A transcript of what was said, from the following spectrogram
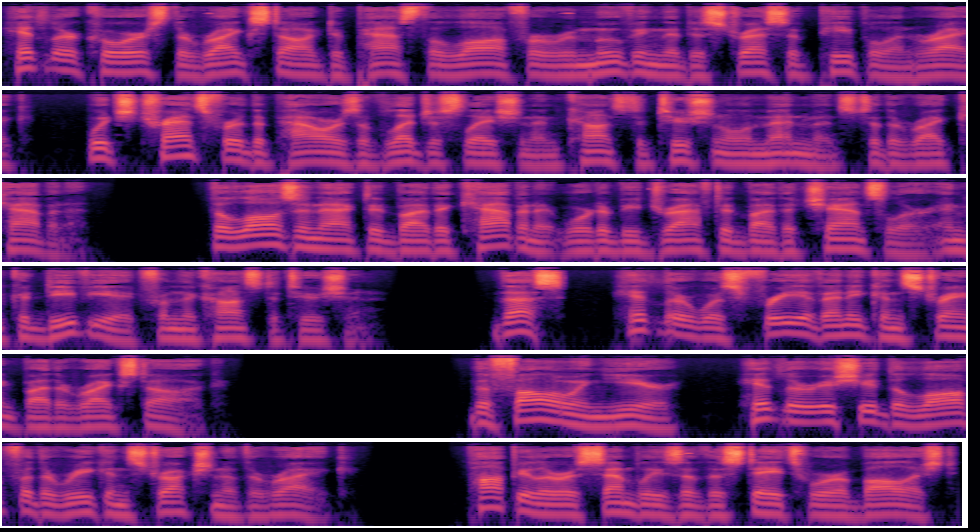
Hitler coerced the Reichstag to pass the law for removing the distress of people in Reich, which transferred the powers of legislation and constitutional amendments to the Reich Cabinet. The laws enacted by the Cabinet were to be drafted by the Chancellor and could deviate from the Constitution. Thus, Hitler was free of any constraint by the Reichstag. The following year, Hitler issued the law for the reconstruction of the Reich. Popular assemblies of the states were abolished,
